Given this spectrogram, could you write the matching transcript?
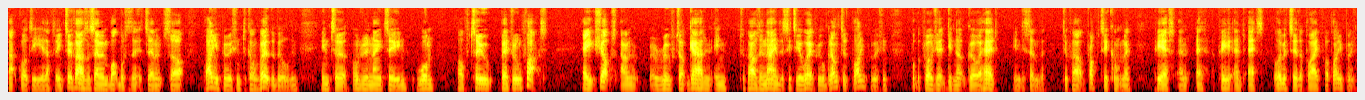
That was the year after. In 2007, Blockbuster Entertainment sought planning permission to convert the building into 119 one of two bedroom flats, eight shops and a rooftop garden in 2009, the City of Wakefield granted planning permission, but the project did not go ahead in December. To file property company PS and P and S Limited applied for planning permission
